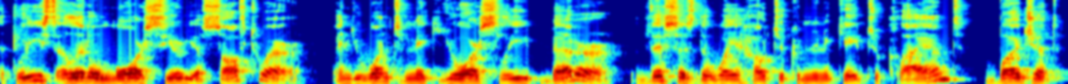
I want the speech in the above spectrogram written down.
at least a little more serious software, and you want to make your sleep better, this is the way how to communicate to client. Budget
